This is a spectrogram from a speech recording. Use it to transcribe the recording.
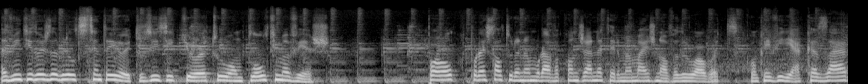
A 22 de abril de 78, os Easy Cure atuam pela última vez. Paul, que por esta altura namorava com Janet, a irmã mais nova de Robert, com quem viria a casar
